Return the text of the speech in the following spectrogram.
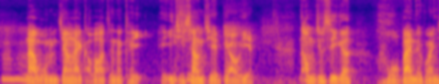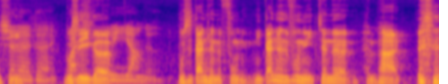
嗯、那我们将来搞不好真的可以一起上街表演。那我们就是一个伙伴的关系，对对对，不是一个不一样的。不是单纯的妇女，你单纯的妇女真的很怕，就 是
